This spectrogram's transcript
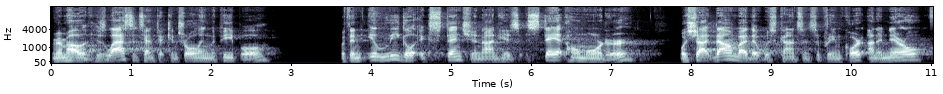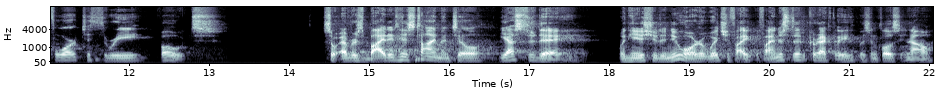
Remember how his last attempt at controlling the people with an illegal extension on his stay at home order was shot down by the Wisconsin Supreme Court on a narrow four to three vote. So Evers bided his time until yesterday when he issued a new order, which, if I, if I understood it correctly, listen closely now,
